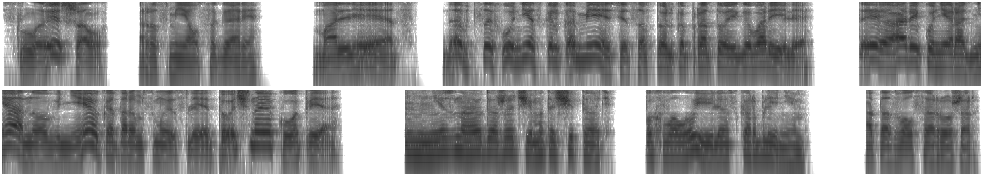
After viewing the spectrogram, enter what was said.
«Слышал?» – рассмеялся Гарри. «Малец! Да в цеху несколько месяцев только про то и говорили. Ты Арику не родня, но в некотором смысле точная копия». «Не знаю даже, чем это считать, похвалой или оскорблением», – отозвался Рожер.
